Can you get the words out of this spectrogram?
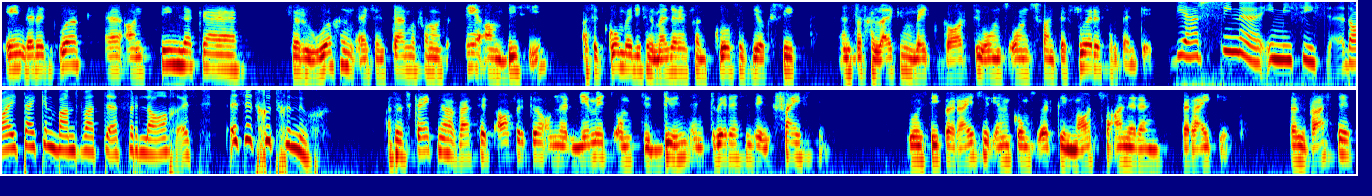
en dat dit ook 'n aansienlike verhoging is in terme van ons eie ambisie as dit kom by die vermindering van koolstofdioksied in vergelyking met waartoe ons ons van tevore verbind het. Die hersiene emissies, daai teikenband wat uh, verlaag is, is dit goed genoeg? As ons kyk na wat Suid-Afrika onderneem het om te doen in 2015, toe ons die Parys-ooreenkoms oor klimaatsverandering bereik het, dan was dit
